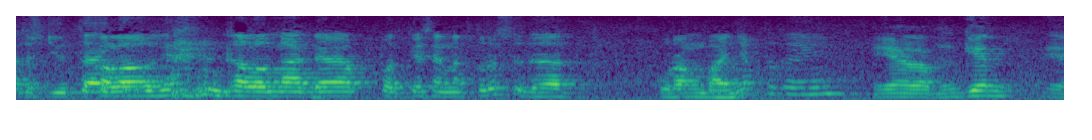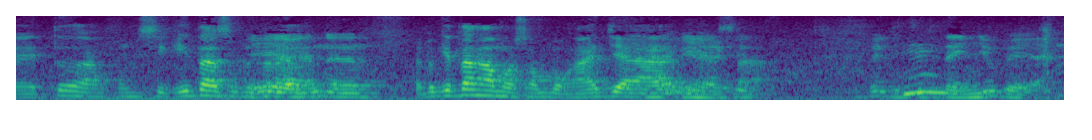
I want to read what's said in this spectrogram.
200 juta kalau itu. kalau nggak ada podcast enak terus sudah kurang banyak tuh kayaknya. Ya lah mungkin ya itu lah fungsi kita Iya sebenarnya. benar. Tapi kita nggak mau sombong aja. Iya, biasa. sih. Tapi diceritain juga ya.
